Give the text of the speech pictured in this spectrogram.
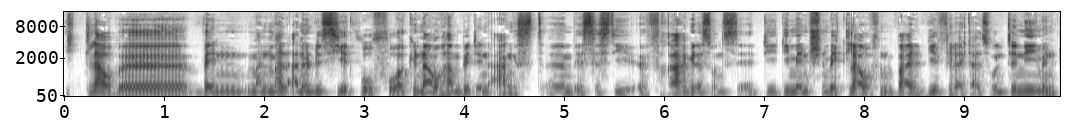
Ich glaube, wenn man mal analysiert, wovor genau haben wir denn Angst, ähm, ist es die äh, Frage, dass uns äh, die, die Menschen weglaufen, weil wir vielleicht als Unternehmen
